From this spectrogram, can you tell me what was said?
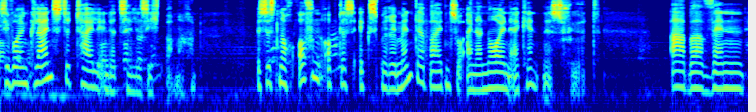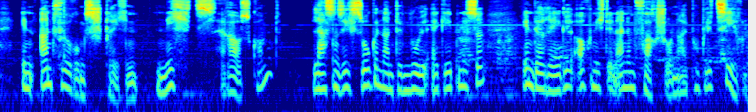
Sie wollen kleinste Teile in der Zelle sichtbar machen. Es ist noch offen, ob das Experiment der beiden zu einer neuen Erkenntnis führt. Aber wenn in Anführungsstrichen nichts herauskommt, lassen sich sogenannte Nullergebnisse in der Regel auch nicht in einem Fachjournal publizieren.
